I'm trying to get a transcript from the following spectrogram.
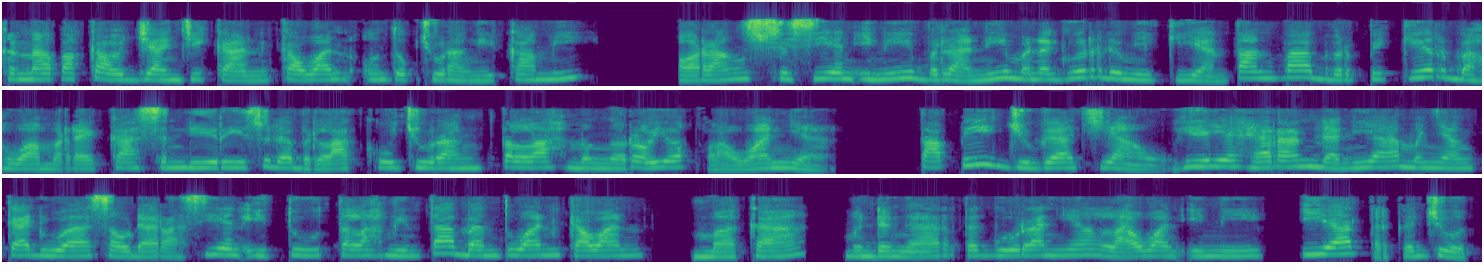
Kenapa kau janjikan kawan untuk curangi kami? Orang Sisien ini berani menegur demikian tanpa berpikir bahwa mereka sendiri sudah berlaku curang telah mengeroyok lawannya. Tapi juga Chiao Hie heran dan ia menyangka dua saudara Sien itu telah minta bantuan kawan, maka, mendengar tegurannya lawan ini, ia terkejut.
